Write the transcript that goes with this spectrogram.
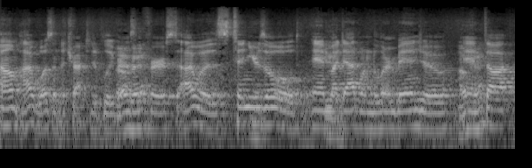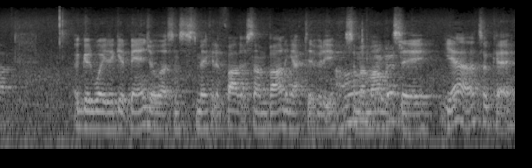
Um, I wasn't attracted to bluegrass Okay. at first. I was 10 years old, and my dad wanted to learn banjo, Okay. and thought a good way to get banjo lessons is to make it a father-son bonding activity. so Oh, my mom would say, "Yeah, that's okay,"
